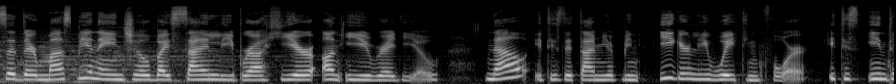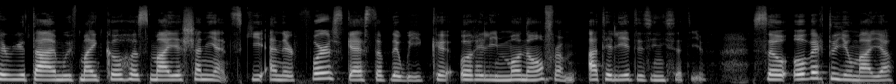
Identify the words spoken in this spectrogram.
And that There Must Be an Angel by Sign Libra here on E Radio. Now it is the time you've been eagerly waiting for. It is interview time with my co host Maya Shaniatsky and her first guest of the week, Aurélie Monon from Atelier des Initiatives. So over to you, Maya.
